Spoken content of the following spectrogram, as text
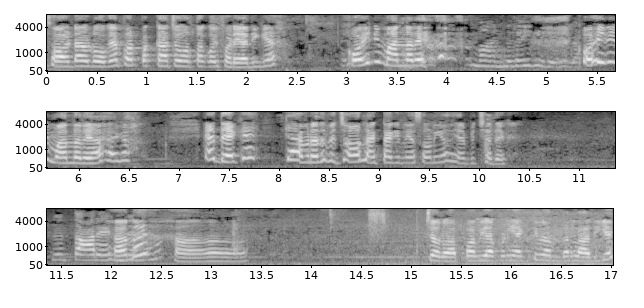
ਸੌਲਟ ਆਊਟ ਹੋ ਗਿਆ ਪਰ ਪੱਕਾ ਚੋਰ ਤਾਂ ਕੋਈ ਫੜਿਆ ਨਹੀਂ ਗਿਆ। ਕੋਈ ਨਹੀਂ ਮੰਨ ਰਿਹਾ। ਮੰਨਦਾ ਹੀ ਨਹੀਂ ਕੋਈ ਨਹੀਂ ਮੰਨ ਰਿਹਾ ਹੈਗਾ। ਇਹ ਦੇਖੇ ਕੈਮਰੇ ਦੇ ਵਿੱਚ ਉਹ ਲਾਈਟਾਂ ਕਿੰਨੀਆਂ ਸੋਹਣੀਆਂ ਹੋਈਆਂ ਪਿੱਛੇ ਦੇਖ। ਤੇ ਤਾਰੇ ਹਨਾ? ਹਾਂ। ਚਲੋ ਆਪਾਂ ਵੀ ਆਪਣੀ ਐਕਟਿਵ ਅੰਦਰ ਲਾ ਦਈਏ।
